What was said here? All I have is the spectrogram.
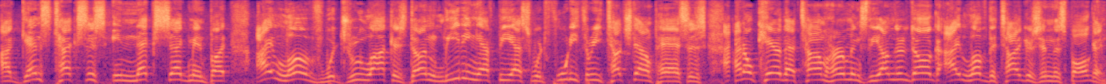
against Texas in next segment, but I love what Drew Lock has done, leading FBS with 43 touchdown passes. I don't care that Tom Herman's the underdog. I love the Tigers in this ballgame.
